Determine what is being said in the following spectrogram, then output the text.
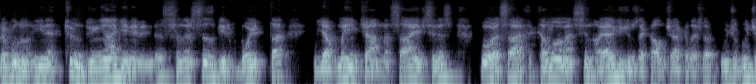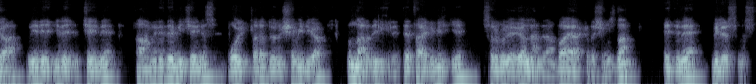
Ve bunu yine tüm dünya genelinde sınırsız bir boyutta yapma imkanına sahipsiniz. Burası artık tamamen sizin hayal gücünüze kalmış arkadaşlar. Ucu bucağı nereye gideceğini tahmin edemeyeceğiniz boyutlara dönüşebiliyor. Bunlarla ilgili detaylı bilgi sıra buraya yönlendiren bayi arkadaşımızdan edinebilirsiniz.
